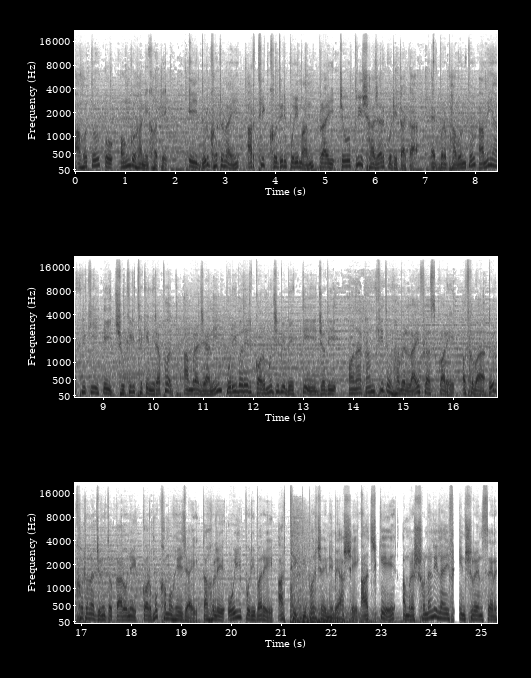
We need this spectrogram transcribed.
আহত ও অঙ্গহানি ঘটে। এই দুর্ঘটনায় আর্থিক ক্ষতির পরিমাণ প্রায় চৌত্রিশ হাজার কোটি টাকা। একবার ভাবুন তো, আমি আপনি কি এই ঝুঁকির থেকে নিরাপদ? আমরা জানি পরিবারের কর্মজীবী ব্যক্তি যদি অনাকাঙ্ক্ষিতভাবে লাইফ লস করে অথবা দুর্ঘটনাজনিত কারণে কর্মক্ষম হয়ে যায়, তাহলে ওই পরিবারে আর্থিক বিপর্যয় নেমে আসে। আজকে আমরা সোনালী লাইফ ইন্স্যুরেন্সের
